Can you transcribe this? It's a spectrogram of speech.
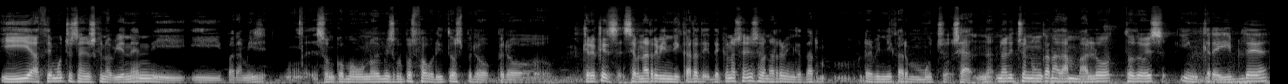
Y hace muchos años que no vienen y, y, para mí son como uno de mis grupos favoritos, pero, pero creo que se van a reivindicar, de, de que unos años se van a reivindicar, reivindicar mucho. O sea, no, no han hecho nunca nada malo, todo es increíble.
